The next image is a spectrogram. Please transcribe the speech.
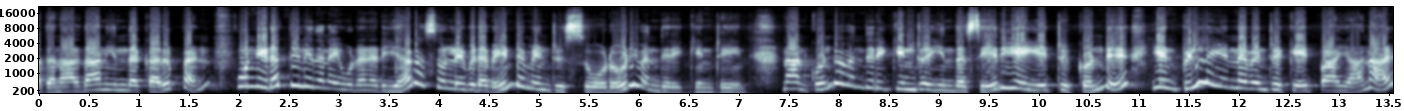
அதனால் தான் இந்த கருப்பன் உன்னிடத்தில் இதனை உடனடியாக சொல்லிவிட வேண்டும் என்று சோடோடி வந்திருக்கின்றேன். நான் கொண்டு வந்திருக்கின்ற இந்த செய்தியை ஏற்றுக்கொண்டு என் பிள்ளை என்னவென்று கேட்பாயானால்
